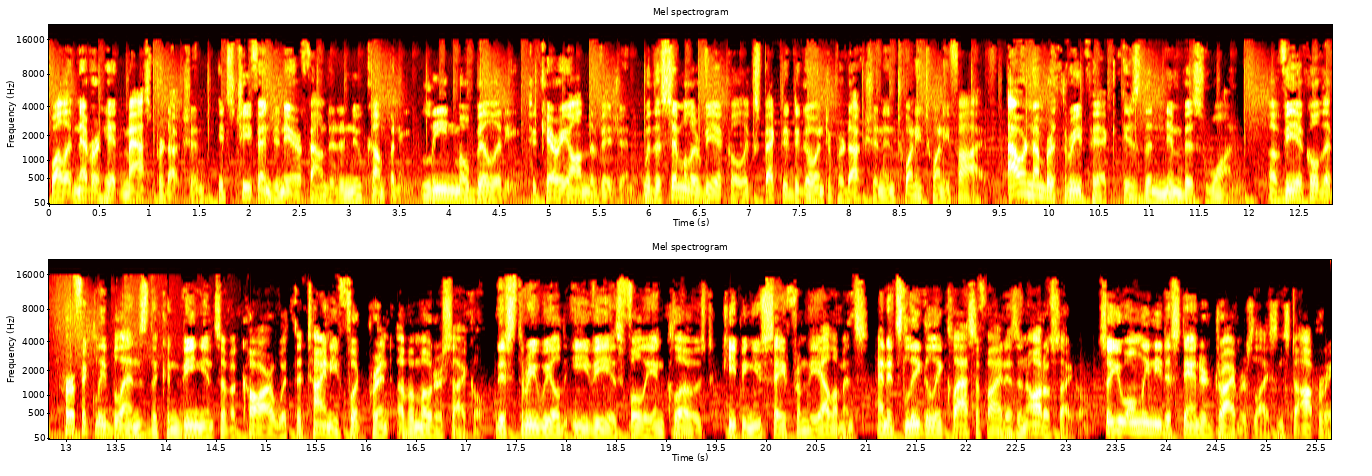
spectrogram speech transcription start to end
While it never hit mass production, its chief engineer founded a new company, Lean Mobility, to carry on the vision, with a similar vehicle expected to go into production in 2025. Our number three pick is the Nimbus One, a vehicle that perfectly blends the convenience of a car with the tiny footprint of a motorcycle. This three-wheeled EV is fully enclosed, keeping you safe from the elements, and it's legally classified as an autocycle, so you only need a standard driver's license to operate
